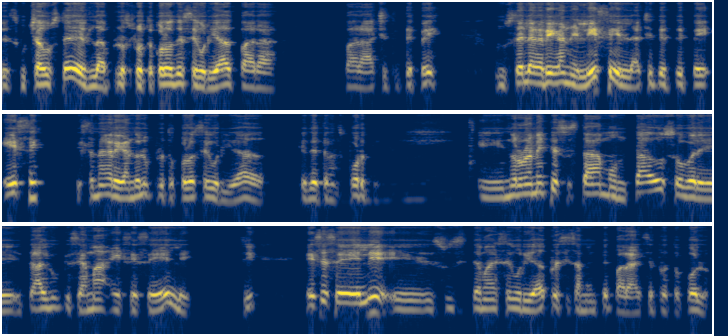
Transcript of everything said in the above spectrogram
escuchado ustedes los protocolos de seguridad para, para HTTP. Cuando ustedes le agregan el S, el HTTPS, están agregando un protocolo de seguridad que es de transporte. Eh, normalmente eso está montado sobre algo que se llama SSL. ¿sí? SSL es un sistema de seguridad precisamente para ese protocolo.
